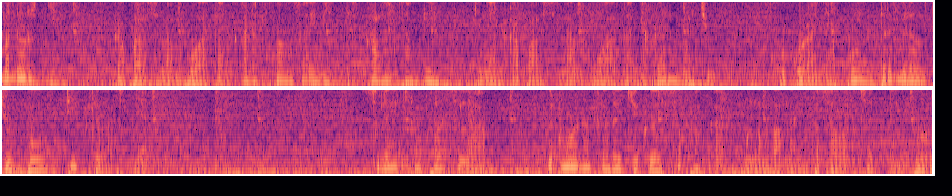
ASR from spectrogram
Menurutnya, kapal selam buatan anak bangsa ini tak kalah canggih dengan kapal selam buatan negara maju. Ukurannya pun terbilang jumbo di kelasnya. Selain kapal selam, kedua negara juga sepakat mengembangkan pesawat jet tempur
